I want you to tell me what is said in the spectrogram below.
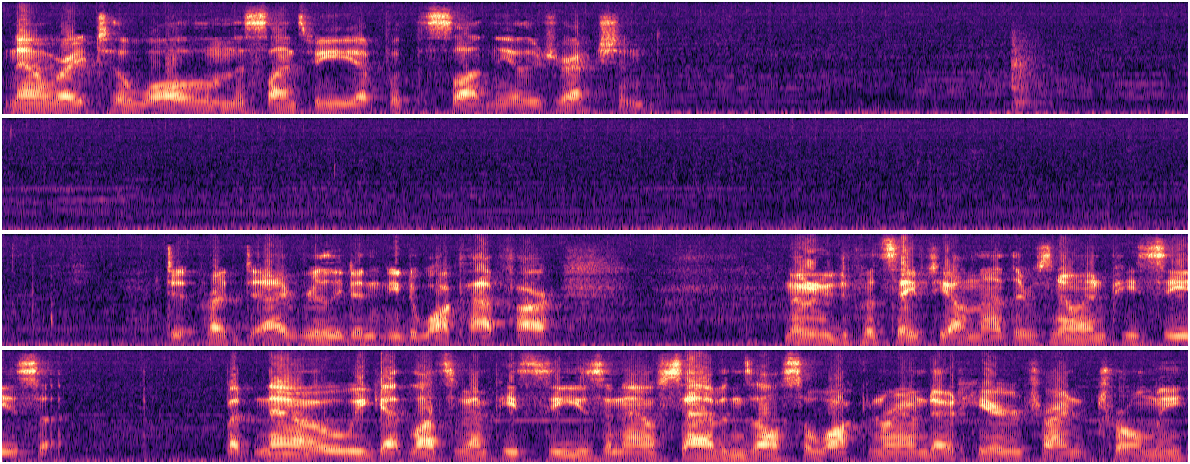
Now right to the wall, and this lines me up with the slot in the other direction. I really didn't need to walk that far. No need to put safety on that. There's no NPCs. But now we get lots of NPCs, and now Sabin's also walking around out here trying to troll me.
